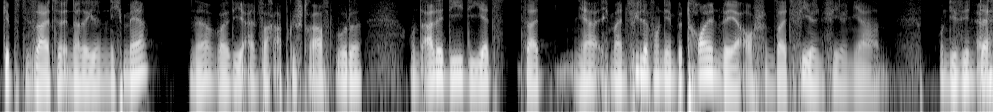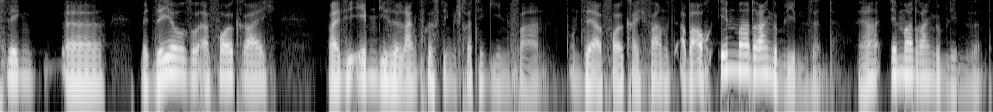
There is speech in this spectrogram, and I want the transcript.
gibt es die Seite in der Regel nicht mehr, ne, weil die einfach abgestraft wurde. Und alle die, die jetzt seit, ja, ich meine, viele von denen betreuen wir ja auch schon seit vielen, vielen Jahren. Und die sind ja. deswegen äh, mit SEO so erfolgreich, weil sie eben diese langfristigen Strategien fahren und sehr erfolgreich fahren, und, aber auch immer dran geblieben sind. Ja, immer dran geblieben sind.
